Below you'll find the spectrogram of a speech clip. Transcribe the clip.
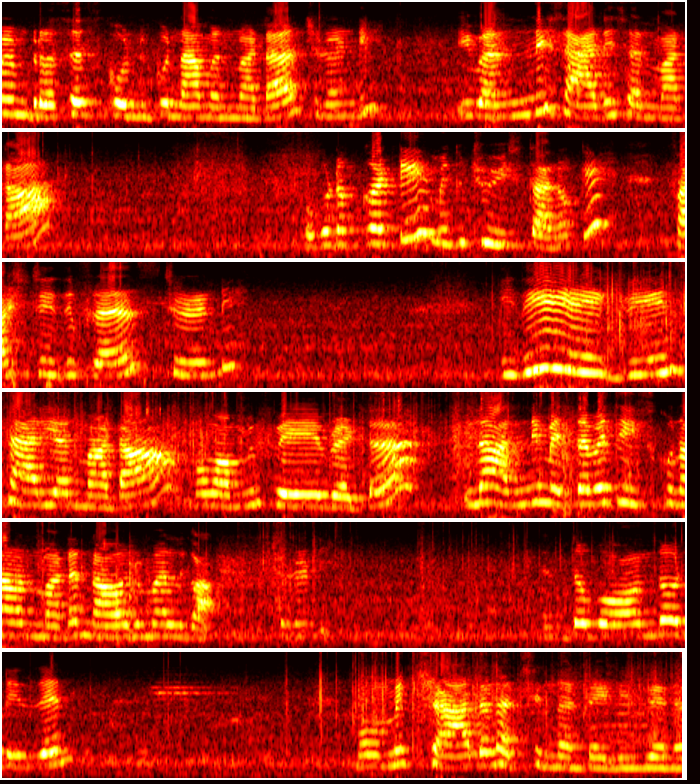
మేము డ్రెస్సెస్ కొనుక్కున్నాం అనమాట చూడండి. ఇవన్నీ శారీస్ అన్నమాట. ఒకటొక్కటి మీకు చూపిస్తాను ఓకే? ఫస్ట్ ఇది ఫ్రెండ్స్ చూడండి. ఇది గ్రీన్ శారీ అన్నమాట. మా మమ్మీ ఫేవరెట్. ఇలా అన్ని మెత్తవే తీసుకున్నాం అనమాట నార్మల్గా. చూడండి. ఎంత బాగుందో డిజైన్. మా మమ్మీకి చాలా నచ్చిందంట ఈ డిజైన్.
